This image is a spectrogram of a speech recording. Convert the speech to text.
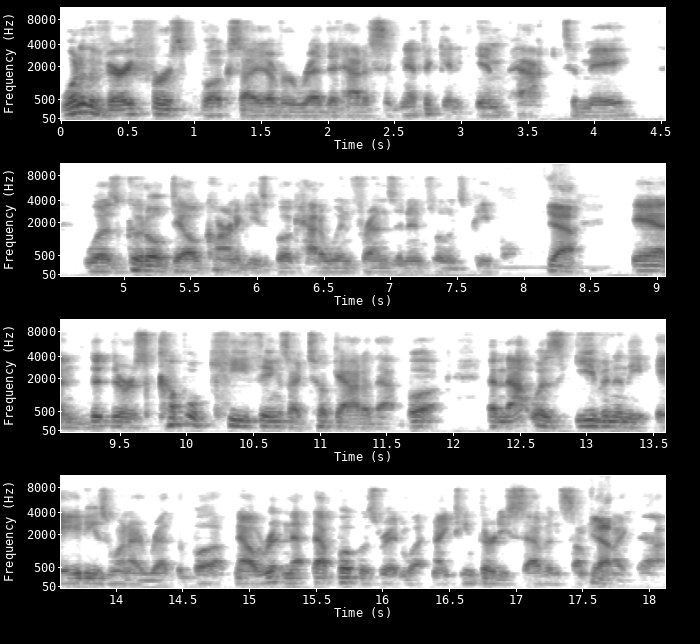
one of the very first books I ever read that had a significant impact to me was good old Dale Carnegie's book How to Win Friends and Influence People. Yeah. And th- there's a couple key things I took out of that book, and that was even in the 80s when I read the book. Now, written that that book was written what 1937, something Yeah. like that,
